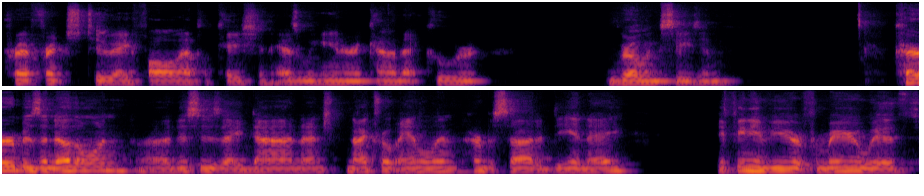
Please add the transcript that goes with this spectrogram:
preference to a fall application as we enter kind of that cooler growing season. Curb is another one. Uh, this is a dinitroaniline herbicide, a DNA. If any of you are familiar with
